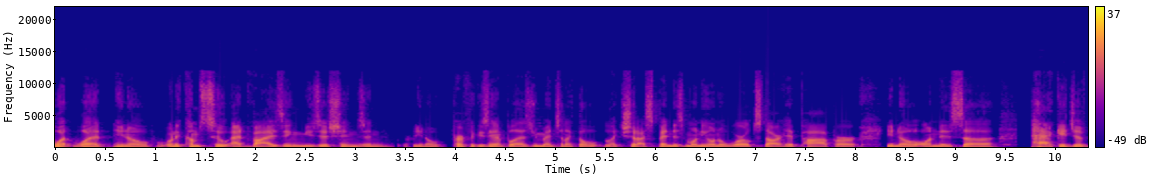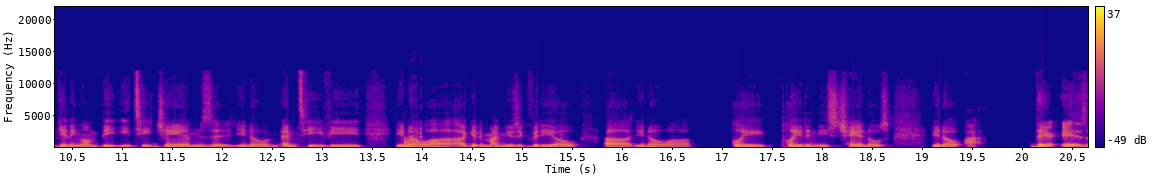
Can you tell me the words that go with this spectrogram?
what what you know when it comes to advising musicians and you know perfect example as you mentioned like the like should i spend this money on a world star hip hop or you know on this uh package of getting on BET jams uh, you know MTV you know uh I get my music video uh you know uh played played in these channels you know I there is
